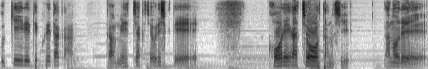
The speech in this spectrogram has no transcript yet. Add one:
受け入れてくれた感がめちゃくちゃ嬉しくて、これが超楽しい。なので、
